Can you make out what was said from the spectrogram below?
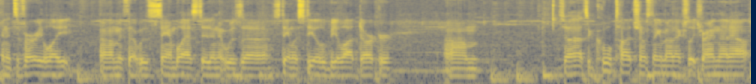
and it's very light. Um, if that was sandblasted and it was uh, stainless steel, it would be a lot darker. Um, so that's a cool touch. I was thinking about actually trying that out.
